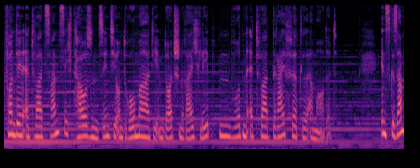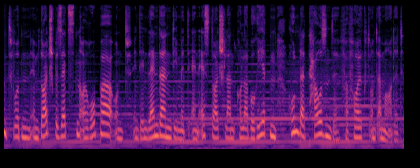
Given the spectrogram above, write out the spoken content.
Von den etwa 20.000 Sinti und Roma, die im Deutschen Reich lebten, wurden etwa drei Viertel ermordet. Insgesamt wurden im deutsch besetzten Europa und in den Ländern, die mit NS-Deutschland kollaborierten, Hunderttausende verfolgt und ermordet.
